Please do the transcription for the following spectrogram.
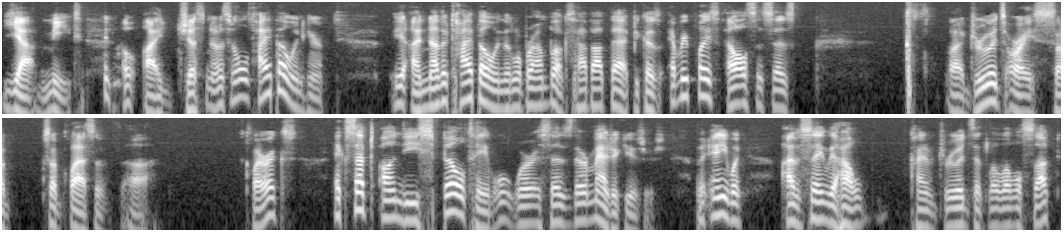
Yeah, meat." And, oh, I just noticed an old typo in here. Yeah, another typo in the little brown books. How about that? Because every place else it says uh, druids are a sub subclass of uh, clerics, except on the spell table where it says they're magic users. But anyway, I was saying that how kind of druids at low level sucked.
